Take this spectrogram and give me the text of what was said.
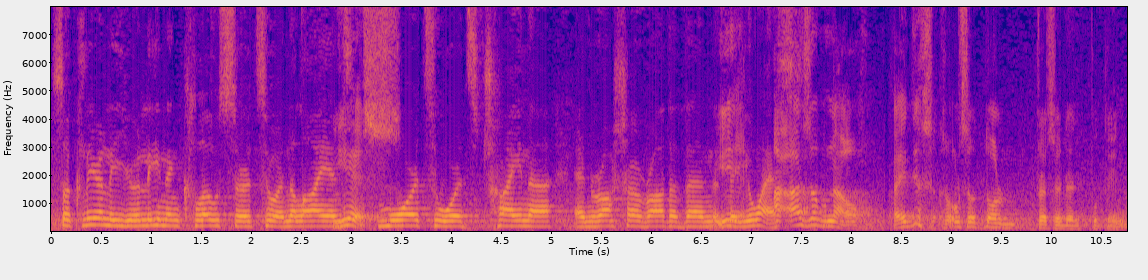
So clearly you're leaning closer to an alliance yes. more towards China and Russia rather than yeah. the US. As of now, I just also told President Putin,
